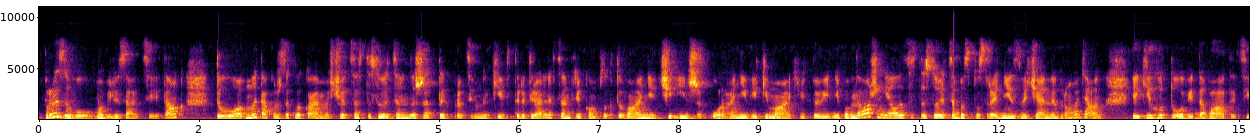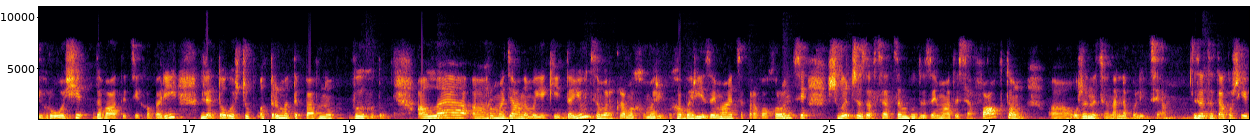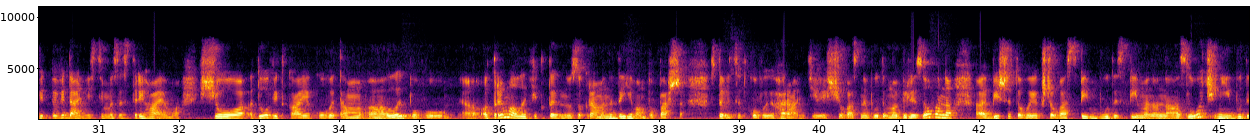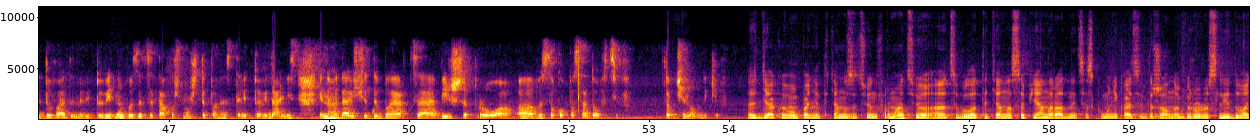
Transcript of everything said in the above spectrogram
призову мобілізації, так то ми також закликаємо, що це стосується не лише тих працівників територіальних центрів комплектування чи інших органів, які мають відповідні повноваження, але це стосується безпосередньо звичайних громадян, які готові давати ці гроші, давати ці хабарі для того, щоб отримати певну вигоду. Але е, громадянами, які дають зокрема хабарі, хабарі, займаються правоохоронці, швидше за все цим буде займатися фактом е, уже національна поліція. І за це також є відповідальність. І ми застерігаємо, що довідка, яку ви там е, липову е, отримали фіктивну, зокрема, не дає вам, по-перше, 100% гарантії, що вас не буде мобілізовано. Більше того, якщо вас буде спіймано на злочині і буде доведено відповідно, ви за це також можете понести відповідальність. Я нагадаю, що ДБР це більше про високопосадовців, топ-чиновників. Е, Дякуємо, пані Тетяно, за цю інформацію. Е, Це була Тетяна Сап'яна, радниця з комунікації Державного бюро розслідувань.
